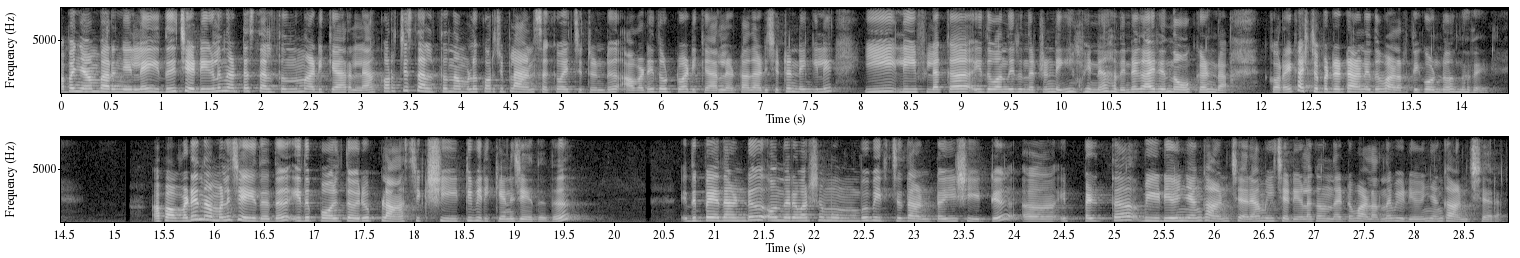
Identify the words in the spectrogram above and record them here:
അപ്പം ഞാൻ പറഞ്ഞില്ലേ ഇത് ചെടികൾ നട്ട സ്ഥലത്തൊന്നും അടിക്കാറില്ല. കുറച്ച് സ്ഥലത്ത് നമ്മൾ കുറച്ച് പ്ലാന്റ്സ് ഒക്കെ വെച്ചിട്ടുണ്ട്. അവിടെ ഇതൊട്ടും അടിക്കാറില്ല കേട്ടോ. അത് അടിച്ചിട്ടുണ്ടെങ്കിൽ ഈ ലീഫിലൊക്കെ ഇത് വന്നിരുന്നിട്ടുണ്ടെങ്കിൽ പിന്നെ അതിന്റെ കാര്യം നോക്കണ്ട. കുറേ കഷ്ടപ്പെട്ടിട്ടാണ് ഇത് വളർത്തി കൊണ്ടുവന്നത്. അപ്പോൾ അവിടെ നമ്മൾ ചെയ്തത് ഇതുപോലത്തെ ഒരു പ്ലാസ്റ്റിക് ഷീറ്റ് വിരിക്കുകയാണ് ചെയ്തത്. ഇതിപ്പോൾ ഏതാണ്ട് ഒന്നര വർഷം മുമ്പ് വിരിച്ചതാണ് കേട്ടോ ഈ ഷീറ്റ് ഇപ്പോഴത്തെ വീഡിയോയും ഞാൻ കാണിച്ചു തരാം. ഈ ചെടികളൊക്കെ നന്നായിട്ട് വളർന്ന വീഡിയോയും ഞാൻ കാണിച്ചു തരാം.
